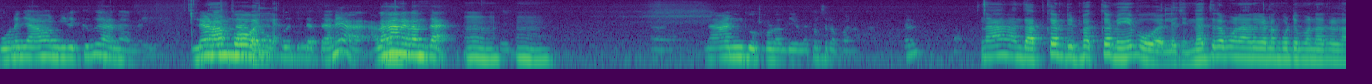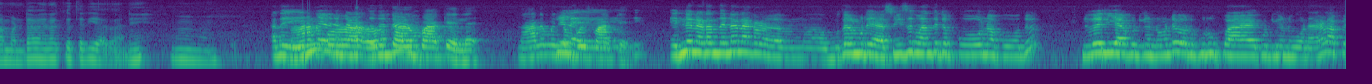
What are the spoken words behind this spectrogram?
போன ஞாபகம் இருக்குது போகல. இல்லை தானே? அழகான இடம் தான் நான்கு குழந்தைகளுக்கும் சிறப்பான. நான் அந்த அப்கண்ட்ரி பக்கமே போகல. சின்னத்தில் போனார்களாம் கூட்டி போனார்களாம்ட்டா எனக்கு தெரியாதானே. அது பார்க்கல. நானும் என்ன நடந்ததுன்னா நாங்கள் முதல் முறையா சுவிஸுக்கு வந்துட்டு போன போது நுவலியா கூட்டிக்கொண்டு கொண்டு ஒரு குரூப்பா கூட்டிக்கொண்டு போனாங்க அப்ப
